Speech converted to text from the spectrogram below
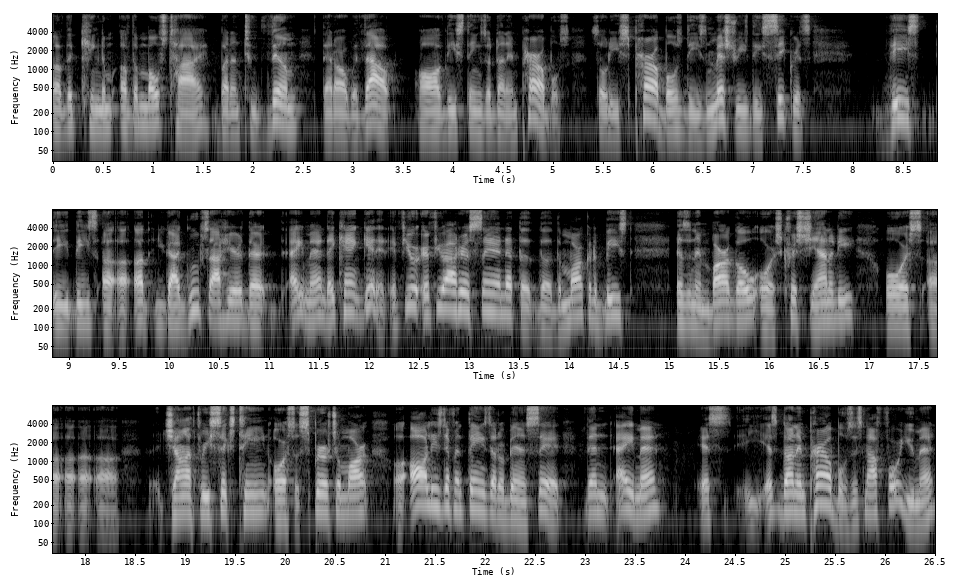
of the kingdom of the Most High, but unto them that are without, all these things are done in parables. So these parables, these mysteries, these secrets, these the, these uh, uh, you got groups out here that hey man they can't get it. If you're if you're out here saying that the the, the mark of the beast is an embargo or it's Christianity or it's uh, uh, uh, uh John 3:16 or it's a spiritual mark or all these different things that are being said, then hey man, it's it's done in parables. It's not for you, man.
